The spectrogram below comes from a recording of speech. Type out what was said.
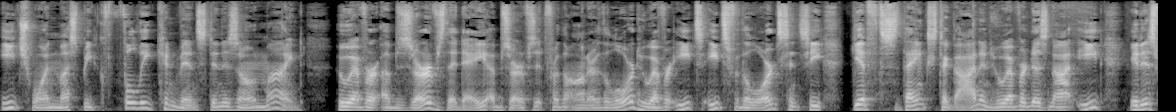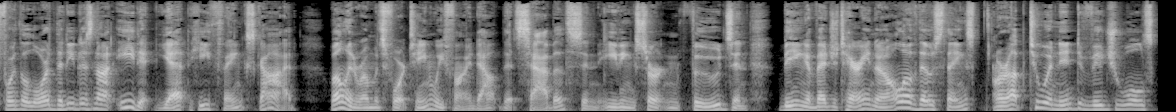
Each one must be fully convinced in his own mind. Whoever observes the day observes it for the honor of the Lord. Whoever eats, eats for the Lord, since he gives thanks to God. And whoever does not eat, it is for the Lord that he does not eat it, yet he thanks God. Well, in Romans 14, we find out that Sabbaths and eating certain foods and being a vegetarian and all of those things are up to an individual's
